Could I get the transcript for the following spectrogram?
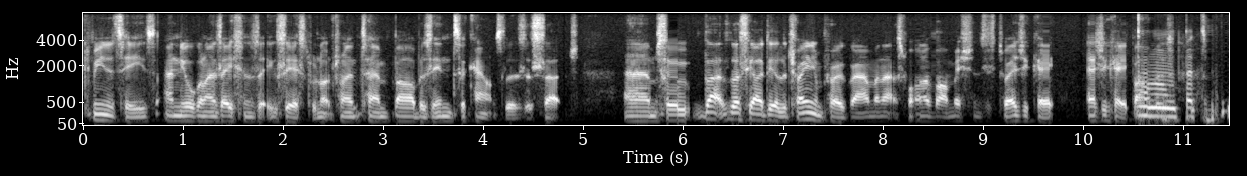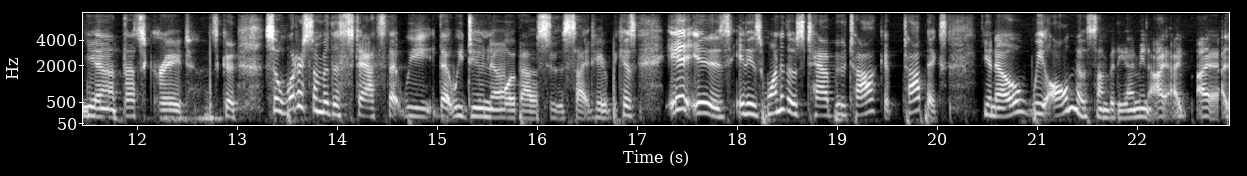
communities and the organisations that exist. We're not trying to turn barbers into counsellors as such. Um, so that's that's the idea of the training program, and that's one of our missions is to educate educate barbers. Mm, that's, yeah, that's great. That's good. So, what are some of the stats that we that we do know about suicide here? Because it is it is one of those taboo talk, topics. You know, we all know somebody. I mean, I, I, I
